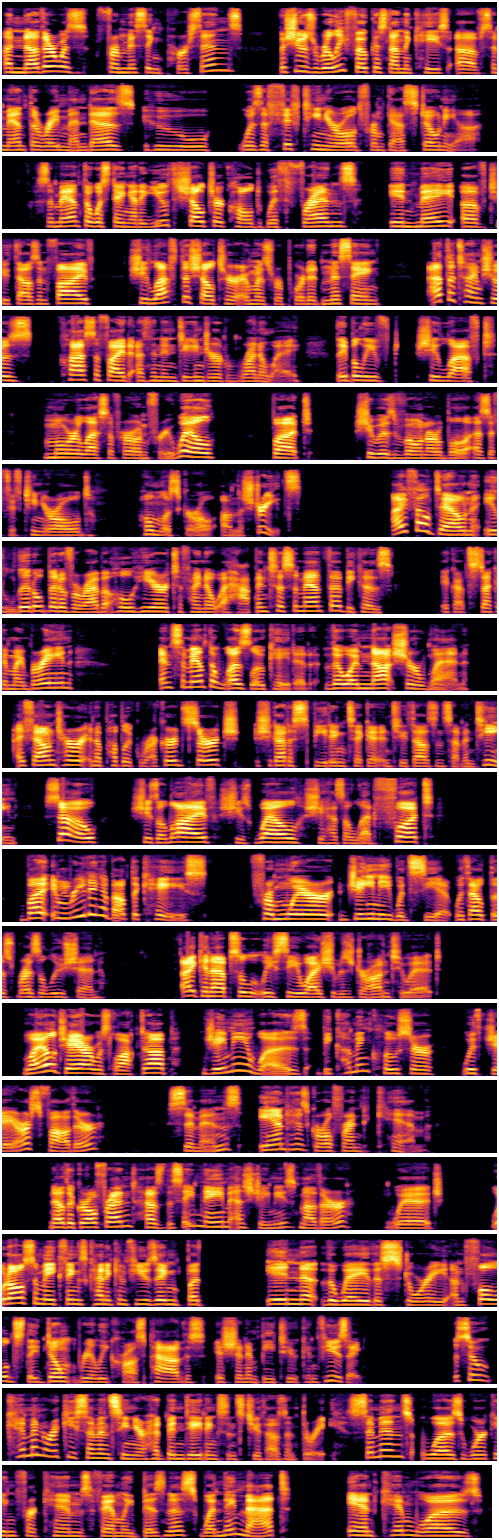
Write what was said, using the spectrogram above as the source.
Another was for missing persons, but she was really focused on the case of Samantha Ray Mendez, who was a 15 year old from Gastonia. Samantha was staying at a youth shelter called With Friends. In May of 2005, she left the shelter and was reported missing. At the time, she was classified as an endangered runaway. They believed she left more or less of her own free will, but she was vulnerable as a 15 year old homeless girl on the streets. I fell down a little bit of a rabbit hole here to find out what happened to Samantha because it got stuck in my brain. And Samantha was located, though I'm not sure when. I found her in a public records search. She got a speeding ticket in 2017. So she's alive, she's well, she has a lead foot. But in reading about the case, from where Jamie would see it without this resolution, I can absolutely see why she was drawn to it. While JR was locked up, Jamie was becoming closer with JR's father, Simmons, and his girlfriend, Kim. Now, the girlfriend has the same name as Jamie's mother, which would also make things kind of confusing, but in the way the story unfolds, they don't really cross paths. It shouldn't be too confusing. So, Kim and Ricky Simmons Sr. had been dating since 2003. Simmons was working for Kim's family business when they met, and Kim was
